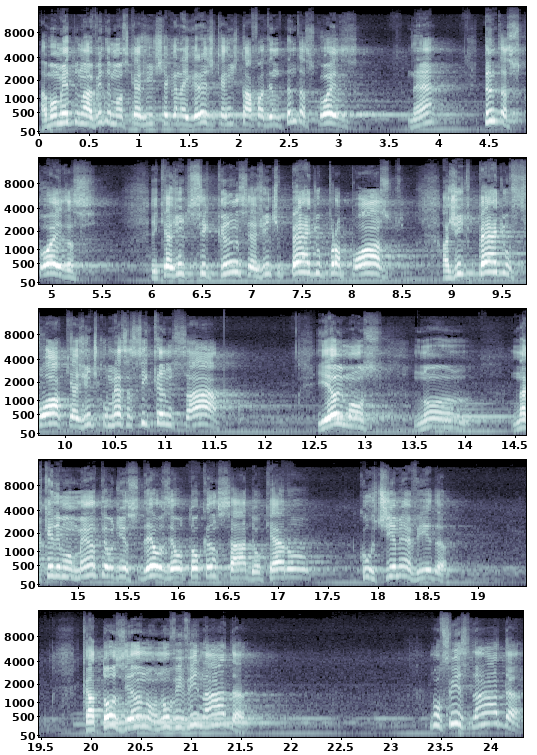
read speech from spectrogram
Há momento na vida, irmãos, que a gente chega na igreja, que a gente está fazendo tantas coisas, né? Tantas coisas, e que a gente se cansa e a gente perde o propósito, a gente perde o foco e a gente começa a se cansar. E eu, irmãos, no, naquele momento eu disse: Deus, eu estou cansado, eu quero curti a minha vida. 14 anos, não vivi nada. Não fiz nada.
